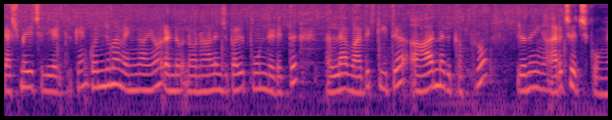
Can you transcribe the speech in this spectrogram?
காஷ்மீரி சில்லி எடுத்திருக்கேன். கொஞ்சமாக வெங்காயம் ரெண்டு ஒரு நாலஞ்சு பல் பூண்டு எடுத்து நல்லா வதக்கிட்டு ஆறுனதுக்கப்புறம் இது வந்து நீங்கள் அரைச்சி வச்சுக்கோங்க.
